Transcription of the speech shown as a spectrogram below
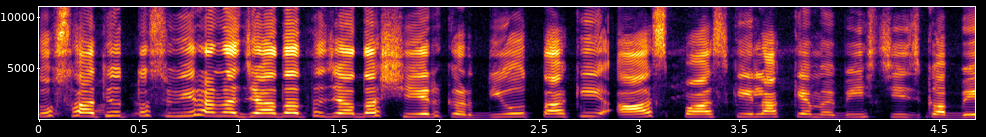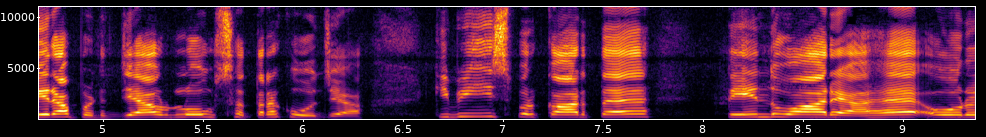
तो साथियों, तस्वीर ना ज़्यादा से ज़्यादा शेयर कर दियो ताकि आस पास के इलाके में भी इस चीज़ का बेरा पट जाए और लोग सतर्क हो जाए कि भी इस प्रकार तय तेंदुआ रहा है और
